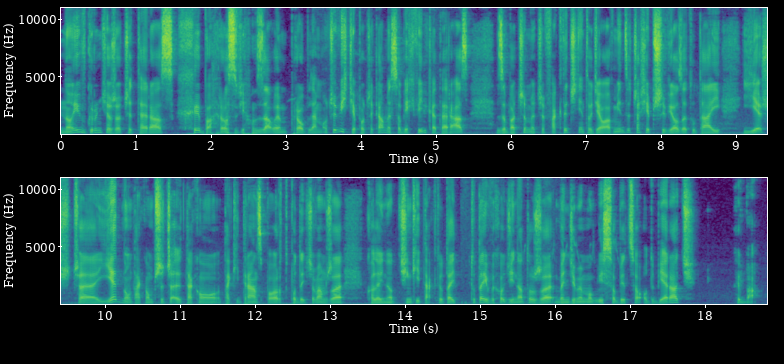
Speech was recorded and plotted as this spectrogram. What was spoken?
No i w gruncie rzeczy teraz chyba rozwiązałem problem. Oczywiście poczekamy sobie chwilkę teraz, zobaczymy czy faktycznie to działa. W międzyczasie przywiozę tutaj jeszcze jedną taką, taką taki transport. Podejrzewam, że kolejne odcinki tak. Tutaj, tutaj wychodzi na to, że będziemy mogli sobie co odbierać? Chyba.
